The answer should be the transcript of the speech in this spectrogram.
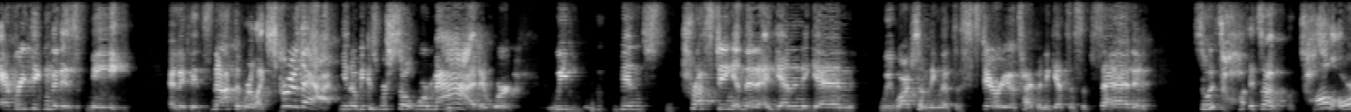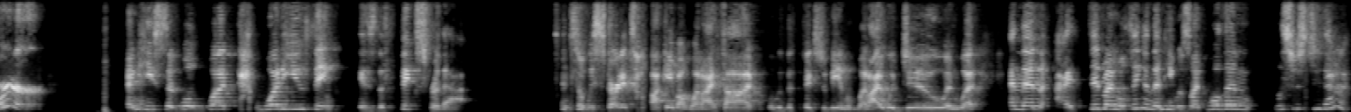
everything that is me. And if it's not, then we're like, screw that, you know, because we're so we're mad and we're we've been trusting, and then again and again we watch something that's a stereotype and it gets us upset, and so it's it's a tall order." And he said, "Well, what what do you think is the fix for that?" And so we started talking about what I thought the fix would be and what I would do and what. And then I did my whole thing, and then he was like, "Well, then let's just do that."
